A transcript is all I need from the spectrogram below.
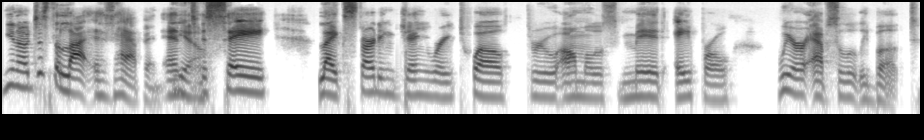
you know, just a lot has happened. And Yeah. to say, like, starting January 12th through almost mid April, we are absolutely booked.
